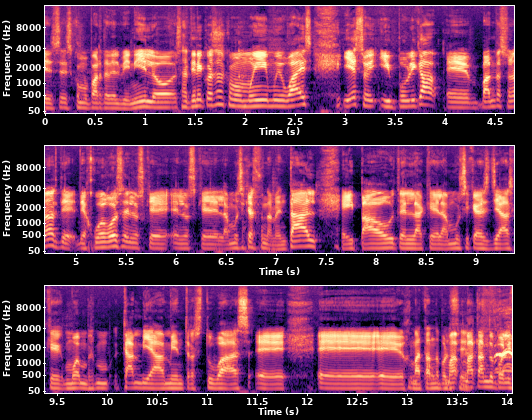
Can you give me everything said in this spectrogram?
es, es como parte del vinilo. O sea, tiene cosas como muy, muy guays. Y eso, y, y publica eh, bandas sonoras de, de juegos en los, que, en los que la música es fundamental. Ape Out, en la que la música es jazz que cambia mientras tú vas eh, eh, eh, Matando policías. matando policías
